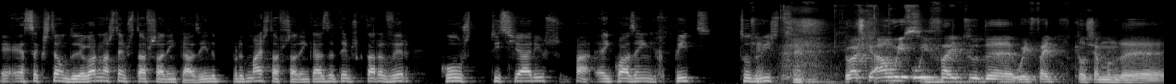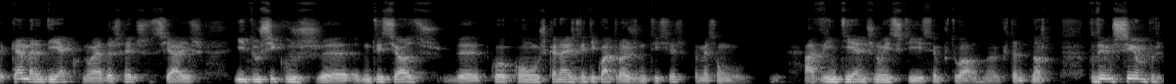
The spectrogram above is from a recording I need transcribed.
essa questão de agora nós temos que estar fechado em casa, ainda por mais estar fechado em casa, temos que estar a ver com os noticiários, pá, em quase em repeat, tudo sim, isto. Sim. Eu acho que há o, o, efeito de, o efeito que eles chamam de câmara de eco, não é? Das redes sociais e dos ciclos uh, noticiosos de, com, com, os canais de 24 horas de notícias, que também são. Há 20 anos não existia isso em Portugal, não é? Portanto, nós podemos sempre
